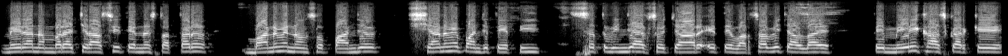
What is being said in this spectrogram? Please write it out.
ਮੇਰਾ ਨੰਬਰ ਹੈ 84377 92905 96533 57104 ਇਹ ਤੇ WhatsApp ਵੀ ਚੱਲਦਾ ਹੈ। ਤੇ ਮੇਰੀ ਖਾਸ ਕਰਕੇ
